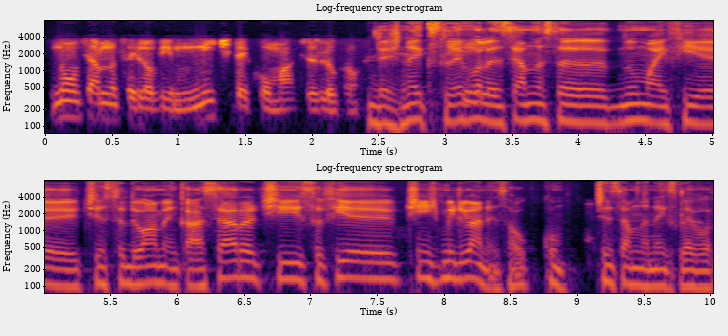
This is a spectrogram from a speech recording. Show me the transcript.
nu înseamnă să-i lovim nici de cum acest lucru. Deci next level înseamnă să nu mai fie 500 de oameni ca aseară, ci să fie 5 milioane sau cum? Ce înseamnă next level?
